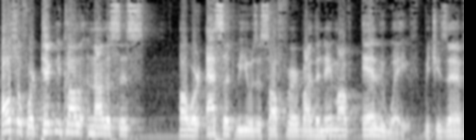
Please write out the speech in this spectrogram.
Also for technical analysis, our asset, we use a software by the name of ELWAVE, which is a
